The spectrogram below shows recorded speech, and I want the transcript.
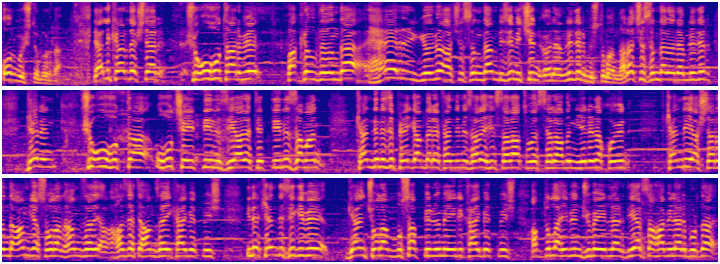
olmuştu burada. Değerli kardeşler şu Uhud Harbi bakıldığında her yönü açısından bizim için önemlidir Müslümanlar açısından önemlidir. Gelin şu Uhud'da Uhud şehitliğini ziyaret ettiğiniz zaman kendinizi Peygamber Efendimiz Aleyhissalatu Vesselam'ın yerine koyun. Kendi yaşlarında amcası olan Hamza, Hazreti Hamza'yı kaybetmiş. Yine kendisi gibi genç olan Musab bin Ümeyr'i kaybetmiş. Abdullah bin Cübeyrler, diğer sahabiler burada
